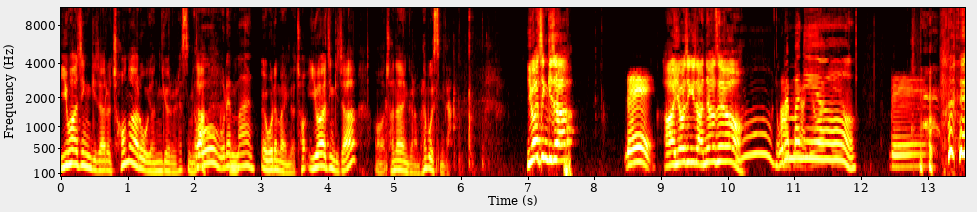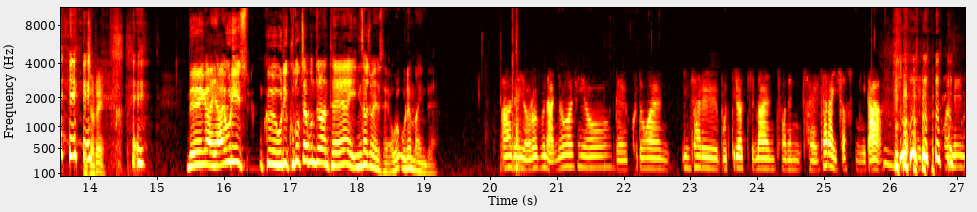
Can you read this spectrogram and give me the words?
이화진 기자를 전화로 연결을 했습니다. 오 오랜만. 네, 오랜만입니다. 저, 이화진 기자 어, 전화 연결 한번 해보겠습니다. 이화진 기자, 네, 아 이화진 기자 안녕하세요. 음, 오랜만이에요. 안녕하세요. 네. 왜 저래? 내가 야 우리 수- 그 우리 구독자분들한테 인사 좀 해주세요. 오- 오랜만인데. 아, 네, 여러분 안녕하세요. 네, 그동안 인사를 못 드렸지만 저는 잘 살아 있었습니다. 네, 저는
